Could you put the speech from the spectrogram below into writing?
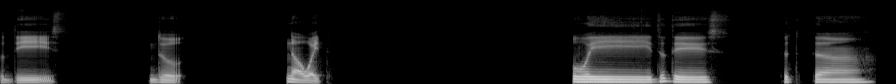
do this. Do no wait. We do this. Da, da,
